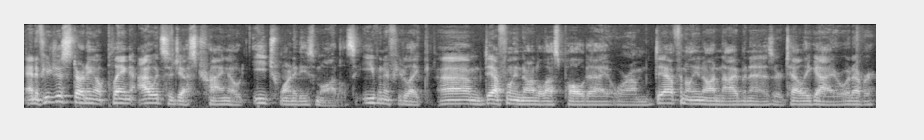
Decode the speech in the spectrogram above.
And if you're just starting out playing, I would suggest trying out each one of these models. Even if you're like, I'm definitely not a Les Paul guy, or I'm definitely not an Ibanez or Tele guy or whatever.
